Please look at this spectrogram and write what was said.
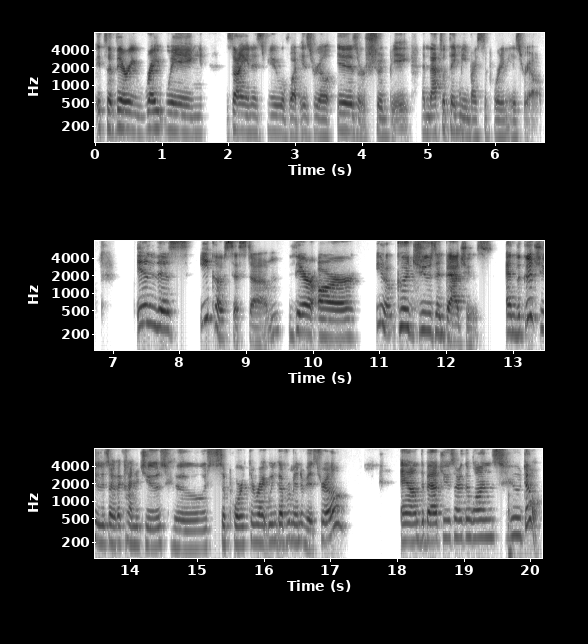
It's a very right wing Zionist view of what Israel is or should be. And that's what they mean by supporting Israel. In this ecosystem, there are, you know, good Jews and bad Jews. And the good Jews are the kind of Jews who support the right wing government of Israel. And the bad Jews are the ones who don't.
